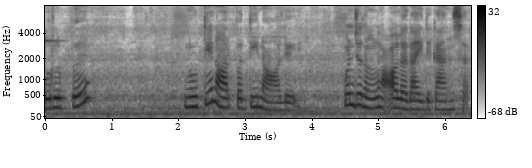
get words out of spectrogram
உறுப்பு நூற்றி நாற்பத்தி நாலு. புரிஞ்சுதுங்களா? அவ்வளோதான் இதுக்கு ஆன்சர்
